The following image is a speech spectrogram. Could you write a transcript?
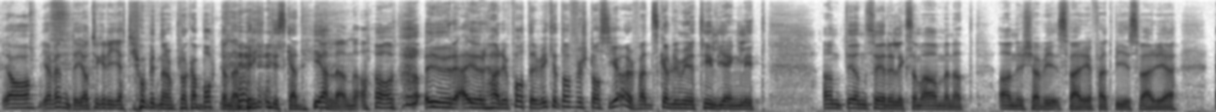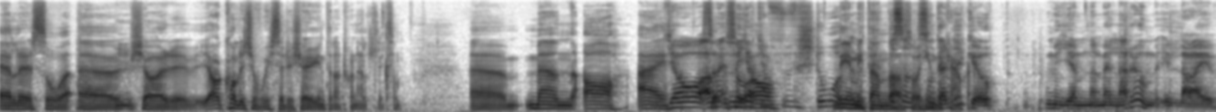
ja, jag vet inte, jag tycker det är jättejobbigt när de plockar bort den där brittiska delen av, ur, ur Harry Potter, vilket de förstås gör för att det ska bli mer tillgängligt antingen så är det liksom, ja men att, ja nu kör vi Sverige för att vi är Sverige, eller så eh, mm. kör, ja College of Wizardry kör ju internationellt liksom. Uh, men ja, nej. Ja, så, men, så, men jag ja, kan förstå. Det är mitt enda så, så hinder Sånt där dyker upp med jämna mellanrum i live.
